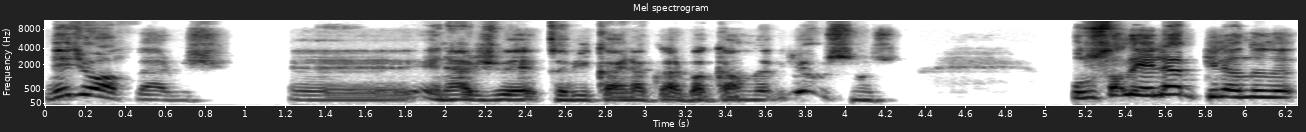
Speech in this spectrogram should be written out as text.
Ne cevap vermiş e, Enerji ve Tabii Kaynaklar Bakanlığı biliyor musunuz? Ulusal eylem planı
